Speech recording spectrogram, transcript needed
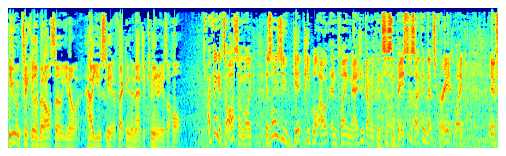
You in particular, but also you know how you see it affecting the Magic community as a whole. I think it's awesome. Like as long as you get people out and playing Magic on a consistent basis, I think that's great. Like if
